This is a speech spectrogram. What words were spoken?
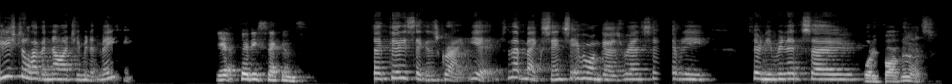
Because you still have a 90 minute meeting. Yeah, 30 seconds. So 30 seconds, great. Yeah. So that makes sense. Everyone goes around 70, 70 minutes. So 45 minutes.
